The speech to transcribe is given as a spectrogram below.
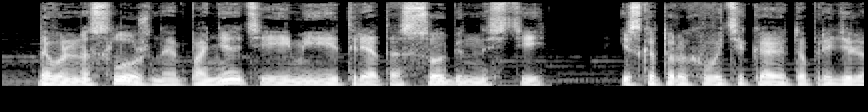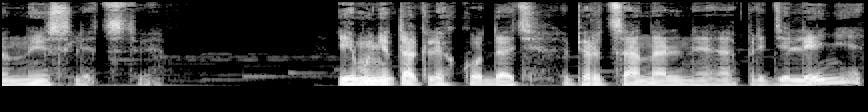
– довольно сложное понятие имеет ряд особенностей, из которых вытекают определенные следствия. Ему не так легко дать операциональное определение,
